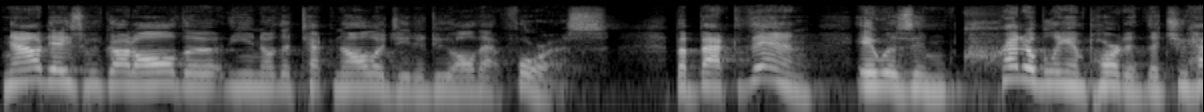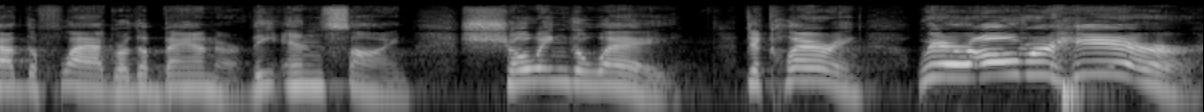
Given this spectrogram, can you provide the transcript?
Nowadays we've got all the, you know, the technology to do all that for us. But back then, it was incredibly important that you had the flag or the banner, the ensign, showing the way, declaring, We're over here.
